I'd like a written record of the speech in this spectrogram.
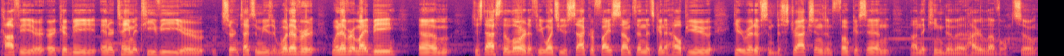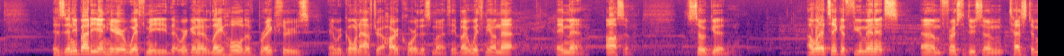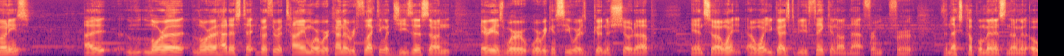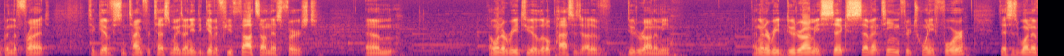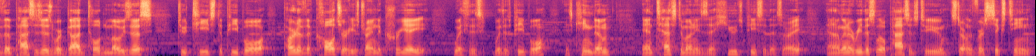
Coffee, or, or it could be entertainment TV or certain types of music, whatever, whatever it might be. Um, just ask the Lord if He wants you to sacrifice something that's going to help you get rid of some distractions and focus in on the kingdom at a higher level. So, is anybody in here with me that we're going to lay hold of breakthroughs and we're going after it hardcore this month? Anybody with me on that? Amen. Awesome. So good. I want to take a few minutes um, for us to do some testimonies. I, Laura, Laura had us go through a time where we're kind of reflecting with Jesus on areas where, where we can see where his goodness showed up. And so I want, I want you guys to be thinking on that for, for the next couple of minutes, and then I'm going to open the front to give some time for testimonies. I need to give a few thoughts on this first. Um, I want to read to you a little passage out of Deuteronomy. I'm going to read Deuteronomy 6, 17 through 24. This is one of the passages where God told Moses to teach the people part of the culture he's trying to create with his, with his people, his kingdom, and testimonies is a huge piece of this, all right? And I'm going to read this little passage to you, starting with verse 16.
